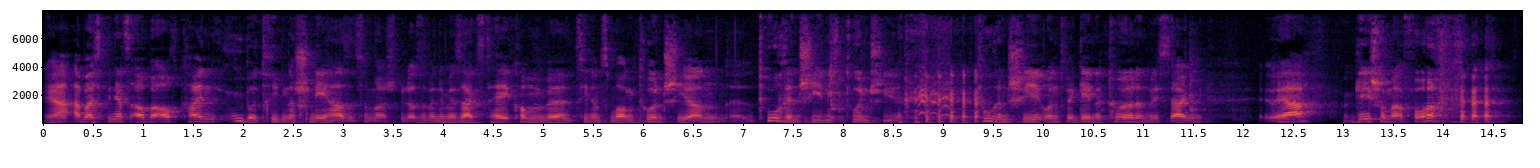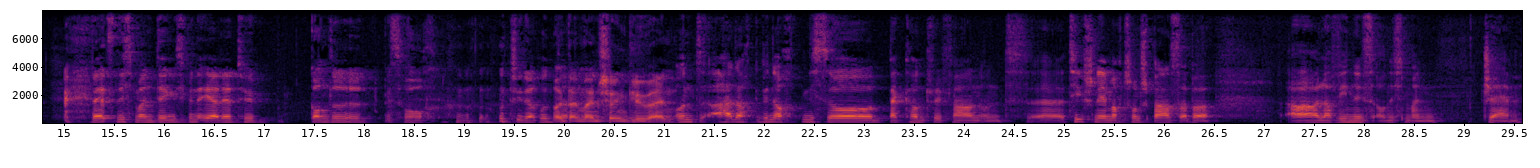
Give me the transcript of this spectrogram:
Ja, aber ich bin jetzt aber auch kein übertriebener Schneehase zum Beispiel. Also wenn du mir sagst, hey komm, wir ziehen uns morgen Tourenski an, äh, Tourenski, nicht Tourenski, Tourenski und wir gehen eine Tour, dann würde ich sagen, ja, geh schon mal vor. Wäre jetzt nicht mein Ding. Ich bin eher der Typ Gondel bis hoch und wieder runter. Und dann mal einen schönen Glühwein. Und halt auch, bin auch nicht so Backcountry fahren und äh, Tiefschnee macht schon Spaß, aber ah, Lawine ist auch nicht mein Jam.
